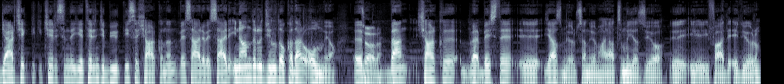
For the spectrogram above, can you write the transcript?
gerçeklik içerisinde yeterince büyük değilse şarkının vesaire vesaire inandırıcılığı da o kadar olmuyor. E, Doğru. Ben şarkı ve beste e, yazmıyorum sanıyorum hayatımı yazıyor e, ifade ediyorum.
